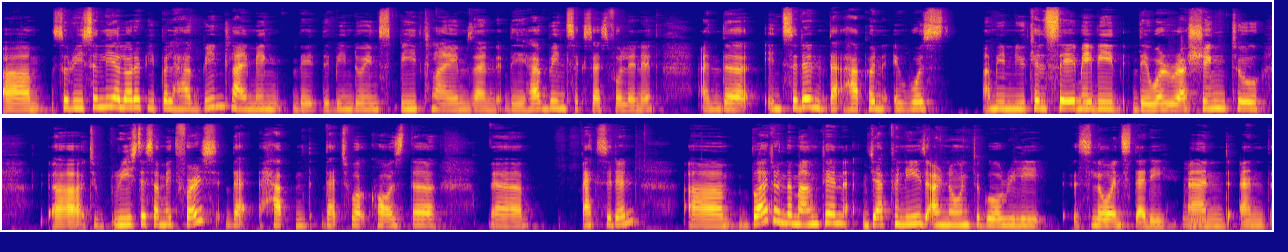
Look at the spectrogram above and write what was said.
Um, so recently, a lot of people have been climbing. They they've been doing speed climbs and they have been successful in it. And the incident that happened, it was. I mean, you can say maybe they were rushing to uh, to reach the summit first. That happened. That's what caused the uh, accident. Um, but on the mountain, Japanese are known to go really slow and steady. And and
